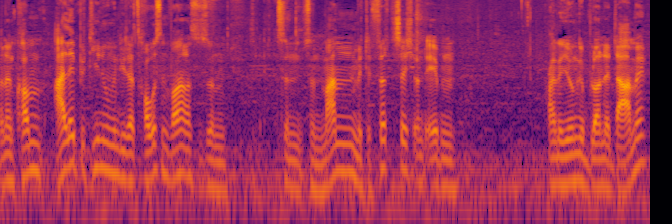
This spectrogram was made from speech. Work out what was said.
Und dann kommen alle Bedienungen, die da draußen waren, also so ein, so ein, so ein Mann Mitte 40 und eben eine junge blonde Dame,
